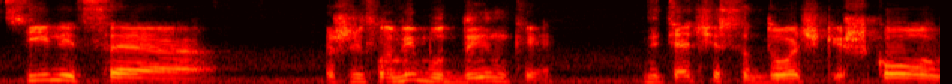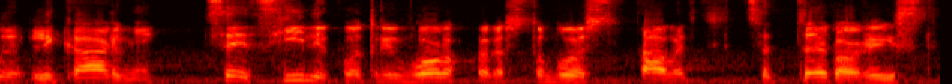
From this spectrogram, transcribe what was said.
Цілі це житлові будинки, дитячі садочки, школи, лікарні. Це цілі, котрі ворог перед тобою ставить. Це терорист.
